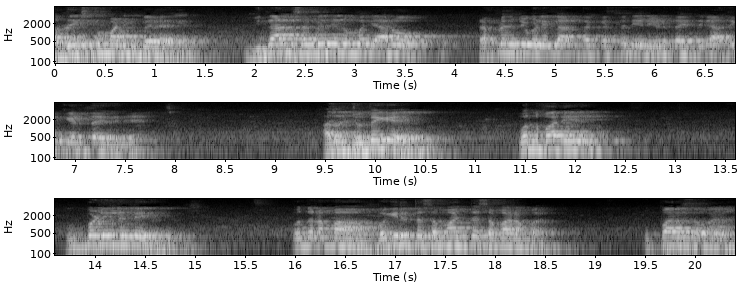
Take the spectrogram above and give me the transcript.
ಅಧ್ಯಕ್ಷರು ಮಾಡಿದ್ದು ಬೇರೆ. ವಿಧಾನಸಭೆಯಲ್ಲಿ ನಮ್ಮಲ್ಲಿ ಯಾರು ರೆಪ್ರೆಸೆಂಟೇಟಿವ್ಗಳಿಲ್ಲ ಅಂತಕ್ಕಂಥ ನೀನು ಹೇಳ್ತಾ ಇದ್ದೀರಿ? ಅದಕ್ಕೆ ಹೇಳ್ತಾ ಇದ್ದೀನಿ. ಅದರ ಜೊತೆಗೆ ಒಂದು ಬಾರಿ ಹುಬ್ಬಳ್ಳಿನಲ್ಲಿ ಒಂದು ನಮ್ಮ ಭಗೀರಥ ಸಮಾಜದ ಸಮಾರಂಭ, ಉಪ್ಪಾರ ಸಮಾರಂಭ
